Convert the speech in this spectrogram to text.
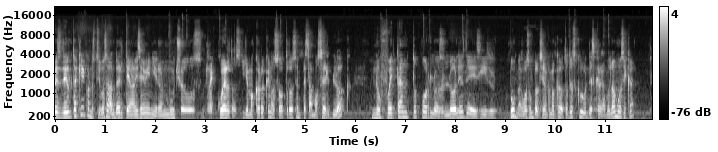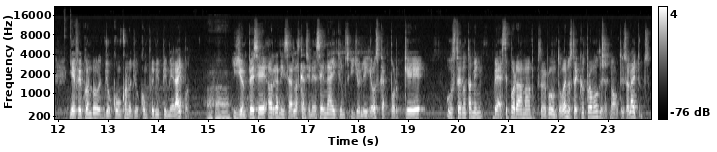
Pues resulta que cuando estuvimos hablando del tema a mí se me vinieron muchos recuerdos. Y yo me acuerdo que nosotros empezamos el blog. No fue tanto por los loles de decir, pum, hagamos un blog, sino como que nosotros descargamos la música. Y ahí fue cuando yo, cuando yo compré mi primer iPod. Ajá. Y yo empecé a organizar las canciones en iTunes y yo le dije, Oscar, ¿por qué usted no también vea este programa? Porque usted me preguntó, bueno, ¿usted qué programa utiliza? No, utilizo el iTunes.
